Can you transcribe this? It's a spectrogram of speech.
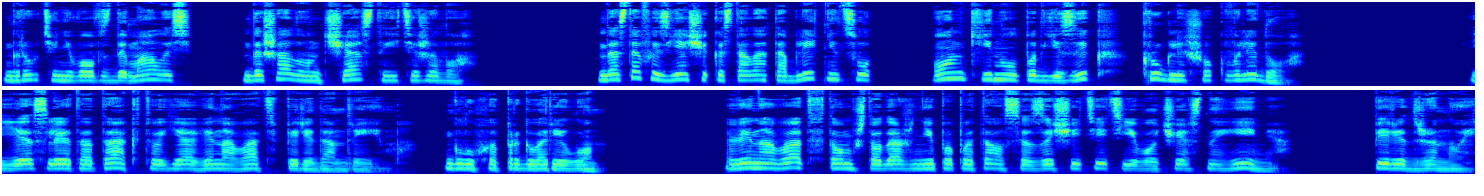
Грудь у него вздымалась, дышал он часто и тяжело. Достав из ящика стола таблетницу, он кинул под язык кругляшок валидола. «Если это так, то я виноват перед Андреем», — глухо проговорил он. «Виноват в том, что даже не попытался защитить его честное имя перед женой.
